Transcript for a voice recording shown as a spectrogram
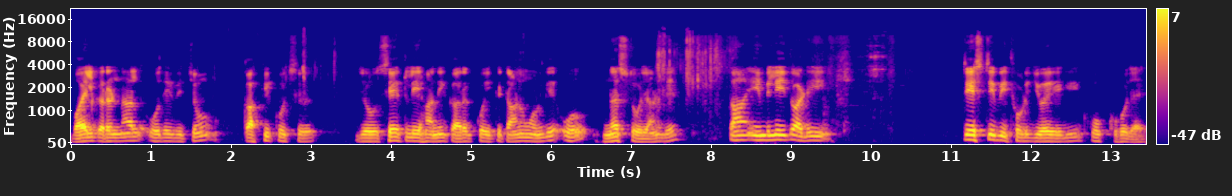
ਬੋਇਲ ਕਰਨ ਨਾਲ ਉਹਦੇ ਵਿੱਚੋਂ ਕਾਫੀ ਕੁਝ ਜੋ ਸਿਹਤ ਲਈ ਹਾਨੀਕਾਰਕ ਕੋਈ ਕੀਟਾਣੂ ਹੋਣਗੇ, ਉਹ ਨਸ਼ਟ ਹੋ ਜਾਣਗੇ। ਤਾਂ ਇਮਲੀ ਤੁਹਾਡੀ ਟੇਸਟੀ ਵੀ ਥੋੜੀ ਜਿਹੀ ਹੋਏਗੀ, ਕੁੱਕ ਹੋ ਜਾਏ।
